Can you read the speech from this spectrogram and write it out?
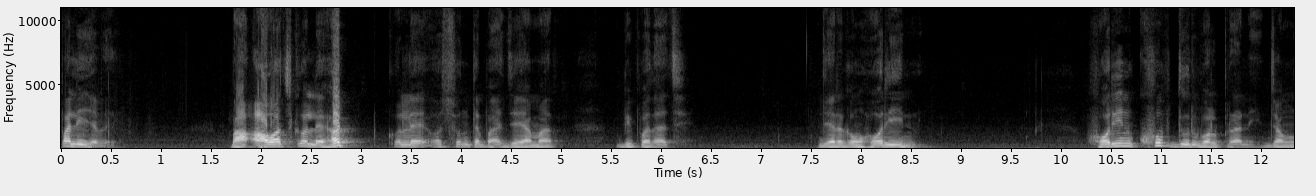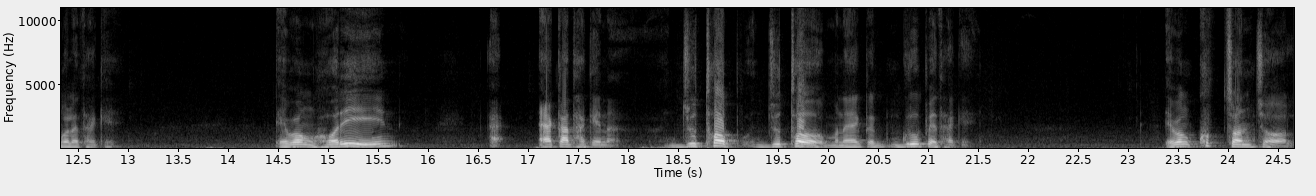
পালিয়ে যাবে। বা আওয়াজ করলে হট করলে ও শুনতে পায় যে আমার বিপদ আছে। যেরকম হরিণ। হরিণ খুব দুর্বল প্রাণী, জঙ্গলে থাকে। এবং হরিণ একা থাকে না। যুথ যুথ মানে একটা গ্রুপে থাকে। এবং খুব চঞ্চল।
